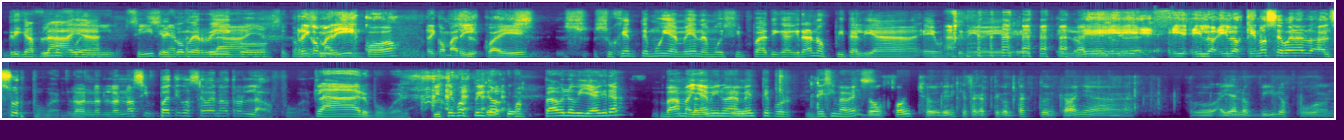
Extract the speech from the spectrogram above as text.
Rica Los vilos playa. bonitos, sí, se come rico. playas, se come Rico rico. marisco, rico marisco ahí. Su, gente muy amena, muy simpática, gran hospitalidad hemos tenido ahí, eh, en los vilos. Eh, y, y lo- y los que no se van al, al sur, pues, los, los- los no simpáticos se van a otros lados, pues. Claro, pues bueno. ¿Y usted, Juan, Pildo- Juan Pablo Villagra, va a Miami Pero, nuevamente por décima vez? Don Foncho, tenés que sacarte contacto en cabaña o allá en los vilos, pues.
